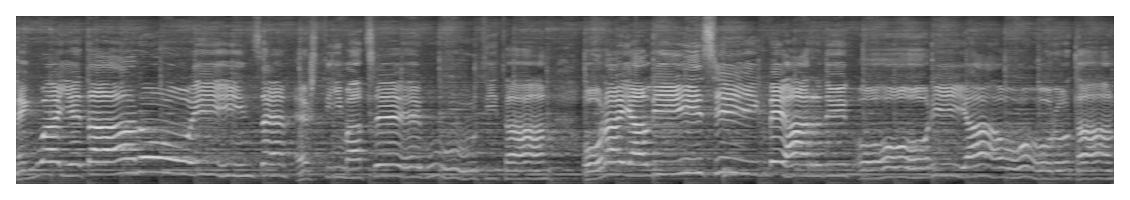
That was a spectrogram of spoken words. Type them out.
Lenguaietan ointzen estimatze gutitan Horai aldizik behar duk horia orotan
